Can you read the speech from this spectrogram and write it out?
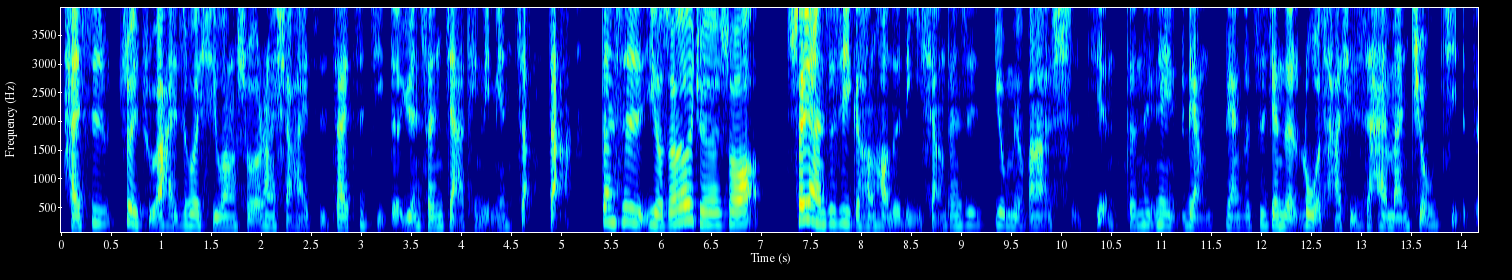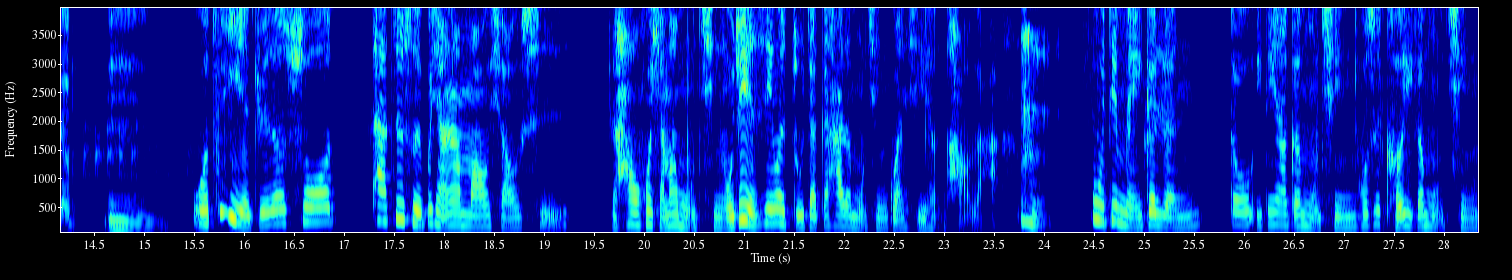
还是最主要还是会希望说，让小孩子在自己的原生家庭里面长大。但是有时候会觉得说，虽然这是一个很好的理想，但是又没有办法实践的那那两两个之间的落差，其实还蛮纠结的。嗯，我自己也觉得说，他之所以不想让猫消失，然后会想到母亲，我觉得也是因为主角跟他的母亲关系很好啦。嗯。不一定每一个人都一定要跟母亲，或是可以跟母亲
